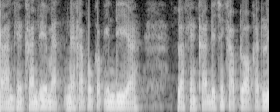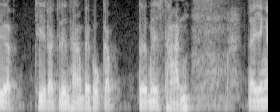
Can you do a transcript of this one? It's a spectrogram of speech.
การแข่งขัน a m a t นะครับพบกับอินเดีย เราแข่งขันเดชันคัพรอบคัดเลือกที่เราจะเดินทางไปพบกับเติร์กเมนิสถาน แต่ยังไง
